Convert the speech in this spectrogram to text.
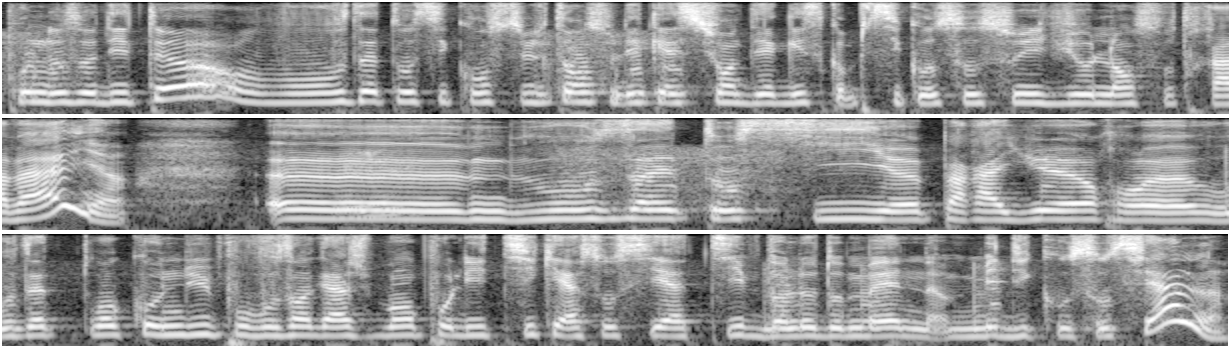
pour nos auditeurs. Vous, êtes aussi consultant sur les questions des risques psychosociaux et violences au travail. Euh, vous êtes aussi, euh, par ailleurs, euh, vous êtes reconnu pour vos engagements politiques et associatifs dans le domaine médico-social.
